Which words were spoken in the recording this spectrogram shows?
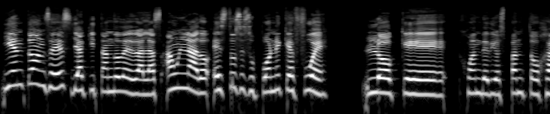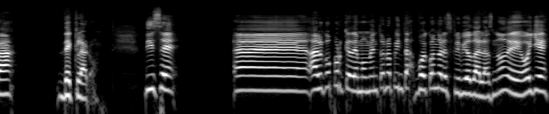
y entonces, ya quitando de Dallas a un lado, esto se supone que fue lo que Juan de Dios Pantoja declaró. Dice, eh, algo porque de momento no pinta, fue cuando le escribió Dallas, ¿no? De, oye,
